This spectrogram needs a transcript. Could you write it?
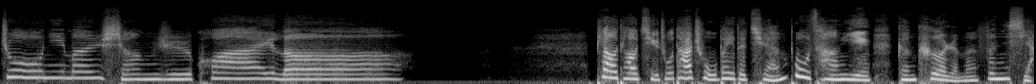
祝你们生日快乐！跳跳取出他储备的全部苍蝇，跟客人们分享。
